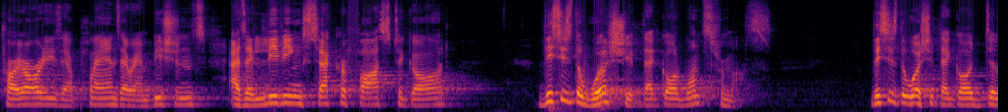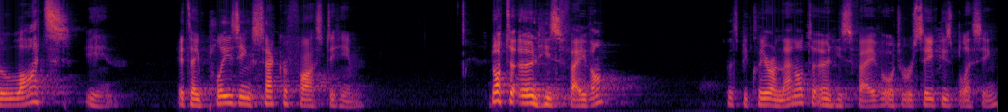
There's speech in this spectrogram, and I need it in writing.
priorities, our plans, our ambitions as a living sacrifice to God. This is the worship that God wants from us. This is the worship that God delights in. It's a pleasing sacrifice to Him. Not to earn His favour. Let's be clear on that. Not to earn His favour or to receive His blessing.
